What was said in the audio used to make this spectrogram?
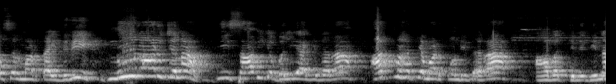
ವಸೂಲ್ ಮಾಡ್ತಾ ಇದ್ದೀರಿ. ನೂರಾರು ಜನ ಈ ಸಾವಿಗೆ ಬಲಿಯಾಗಿದ್ದಾರ? ಆತ್ಮಹತ್ಯೆ ಮಾಡ್ಕೊಂಡಿದ್ದಾರ? ಆವತ್ತಿನ ದಿನ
